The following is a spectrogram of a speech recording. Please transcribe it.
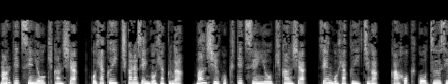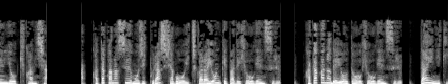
満鉄専用機関車、501から1500が満州国鉄専用機関車、1501が河北交通専用機関車。カタカナ数文字プラス車号1から4桁で表現する。カタカナで用途を表現する。第2期。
